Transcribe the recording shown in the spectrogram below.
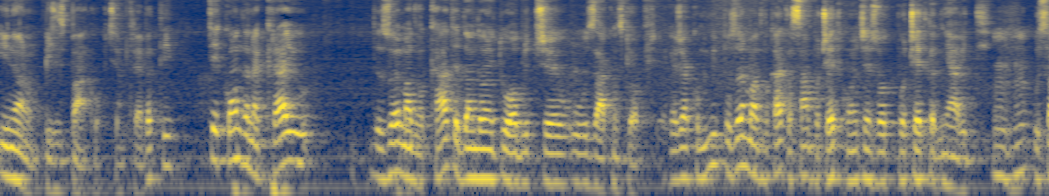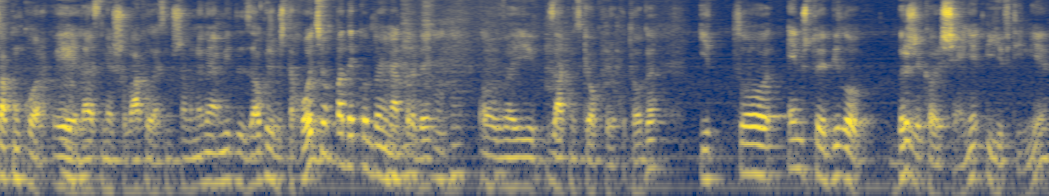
i naravno biznis plan koliko će nam trebati, tek onda na kraju da zovemo advokate, da onda oni tu obliče u zakonski okvir. Kaže, ako mi pozovemo advokata sam početku, on će nas od početka gnjaviti uh mhm. -huh. u svakom koraku. E, uh -huh. da li smeš ovako, da li smeš ovako, nego mi da zaokružimo šta hoćemo, pa da onda oni naprave uh -huh. ovaj, zakonski okvir oko toga. I to, em što je bilo brže kao rešenje i jeftinije,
